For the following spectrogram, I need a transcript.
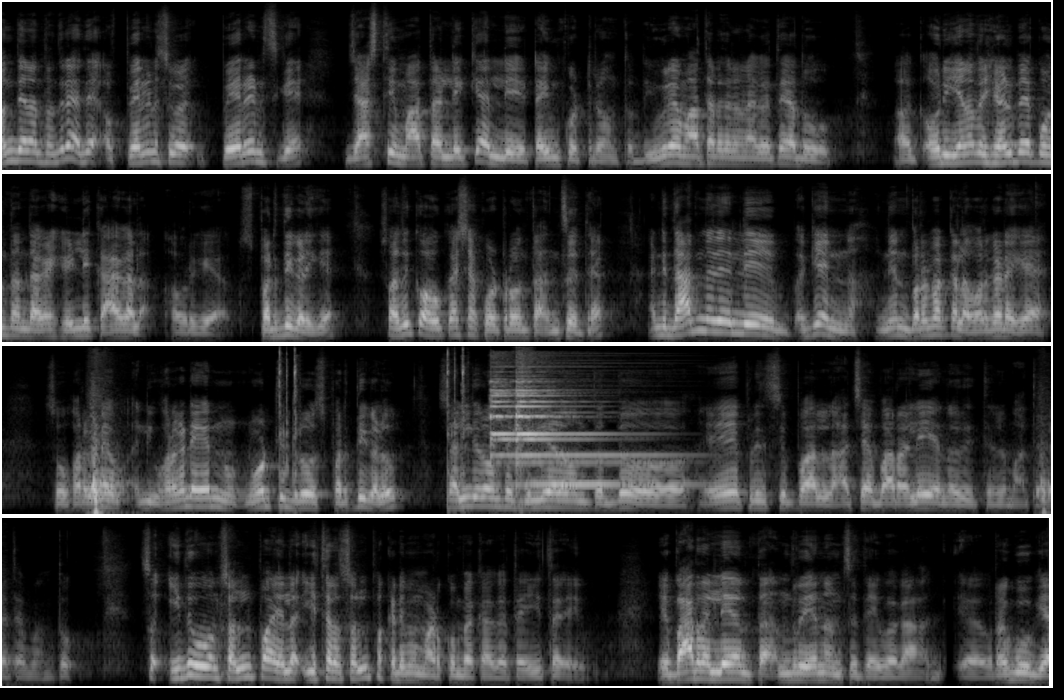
ಒಂದೇನಂತಂದ್ರೆ ಅದೇ ಪೇರೆಂಟ್ಸ್ ಪೇರೆಂಟ್ಸ್ಗೆ ಜಾಸ್ತಿ ಮಾತಾಡ್ಲಿಕ್ಕೆ ಅಲ್ಲಿ ಟೈಮ್ ಕೊಟ್ಟಿರುವಂಥದ್ದು. ಇವರೇ ಮಾತಾಡಿದ್ರೆ ಏನಾಗುತ್ತೆ, ಅದು ಅವ್ರಿಗೆ ಏನಾದ್ರು ಹೇಳಬೇಕು ಅಂತಂದಾಗ ಹೇಳಲಿಕ್ಕೆ ಆಗಲ್ಲ ಅವ್ರಿಗೆ ಸ್ಪರ್ಧಿಗಳಿಗೆ. ಸೊ ಅದಕ್ಕೂ ಅವಕಾಶ ಕೊಟ್ಟರು ಅಂತ ಅನ್ಸುತ್ತೆ. ಅಂಡ್ ಇದಾದ್ಮೇಲೆ ಇಲ್ಲಿ ಅಗೇನ್ ಇನ್ನೇನು ಬರ್ಬೇಕಲ್ಲ ಹೊರಗಡೆಗೆ. ಸೊ ಹೊರಗಡೆ, ಅಲ್ಲಿ ಹೊರಗಡೆ ಏನು ನೋಡ್ತಿದ್ರು ಸ್ಪರ್ಧಿಗಳು ಸೊ ಅಲ್ಲಿರುವಂಥ ಗಿಲ್ಲಿ ಹೇಳುವಂಥದ್ದು, ಏ ಪ್ರಿನ್ಸಿಪಾಲ್ ಆಚೆ ಬಾರಲಿ ಅನ್ನೋ ರೀತಿಯಲ್ಲಿ ಮಾತುಕತೆ ಬಂತು. ಸೊ ಇದು ಒಂದು ಸ್ವಲ್ಪ ಎಲ್ಲ, ಈ ಥರ ಸ್ವಲ್ಪ ಕಡಿಮೆ ಮಾಡ್ಕೊಬೇಕಾಗತ್ತೆ. ಈ ಥರ ಏ ಬಾರಲ್ಲಿ ಅಂತ ಅಂದ್ರೆ ಏನು ಅನ್ಸುತ್ತೆ ಇವಾಗ, ರಘುಗೆ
